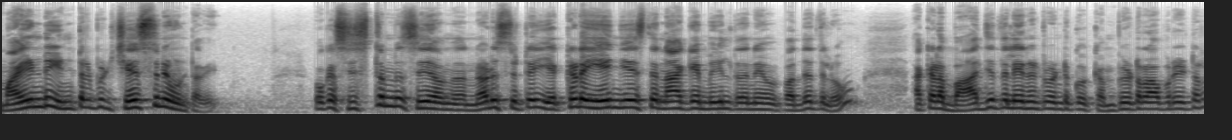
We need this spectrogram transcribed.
మైండ్ ఇంటర్ప్రిట్ చేస్తూనే ఉంటుంది. ఒక సిస్టమ్ నడుస్తుంటే ఎక్కడ ఏం చేస్తే నాకే మిగులుతుంది అనే పద్ధతిలో అక్కడ బాధ్యత లేనటువంటి ఒక కంప్యూటర్ ఆపరేటర్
